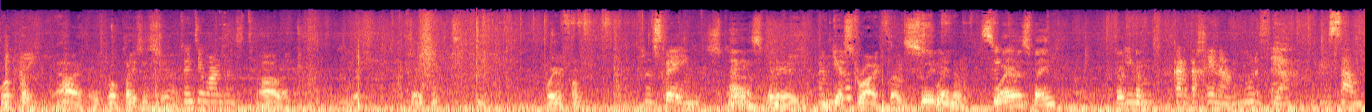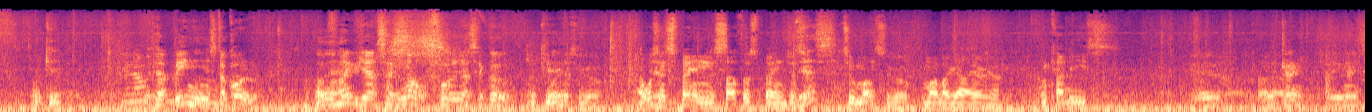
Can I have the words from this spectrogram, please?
What, pla- hi, what place is here? 21, 22 All right. Where are you from? from Spain. Ah, Spain. You guessed right then. Sweden. Where in Spain? In Cartagena, Murcia, the south. Okej. You know? We have been in Stockholm Oh, you five years ago, no, four years ago. Okay. Four years ago. I was in Spain, in the south of Spain, just Yes. two months ago. Malaga area. In Cadiz. Uh, okay, very nice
